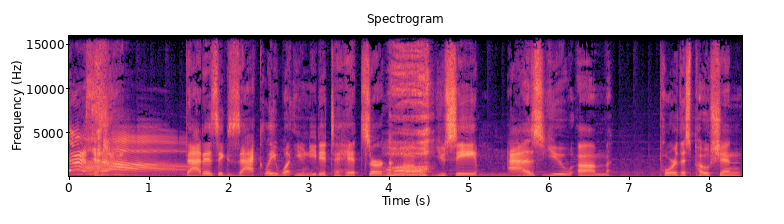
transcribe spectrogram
Ah. That is exactly what you needed to hit, Zerk. Um, you see, as you um, pour this potion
